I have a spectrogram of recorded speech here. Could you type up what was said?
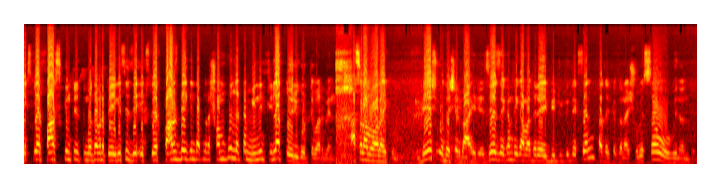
এক্সপায়ার পার্টস কিন্তু ইতিমধ্যে আমরা পেয়ে গেছি। যে এক্সপায়ার পার্টস দিয়ে কিন্তু আপনারা সম্পূর্ণ একটা মিনি টিলার তৈরি করতে পারবেন। আসসালামু আলাইকুম। দেশ ও দেশের বাইরে যে যেখান থেকে আমাদের এই ভিডিওটি দেখছেন, তাদেরকে জানাই শুভেচ্ছা ও অভিনন্দন।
